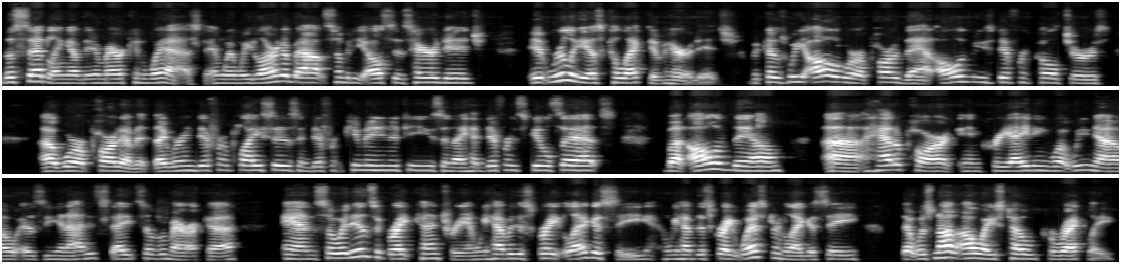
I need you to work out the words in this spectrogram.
the settling of the American West. And when we learn about somebody else's heritage, it really is collective heritage because we all were a part of that. All of these different cultures uh, were a part of it. They were in different places and different communities and they had different skill sets, but all of them uh, had a part in creating what we know as the United States of America. And so it is a great country, and we have this great legacy, and we have this great Western legacy that was not always told correctly.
